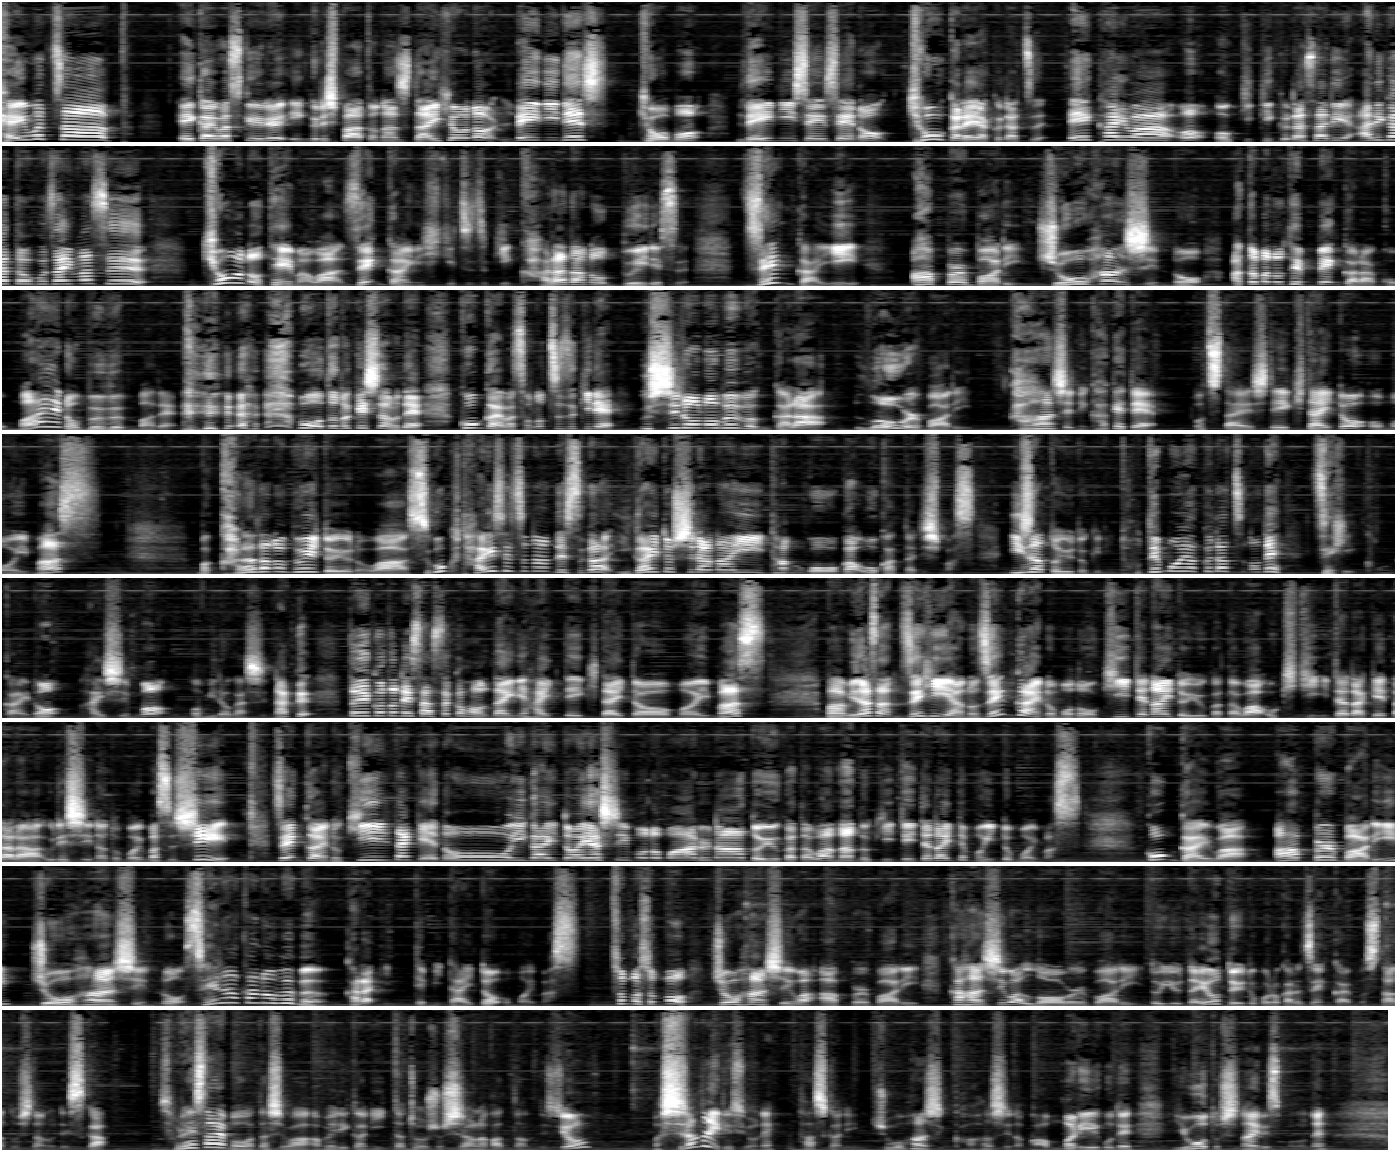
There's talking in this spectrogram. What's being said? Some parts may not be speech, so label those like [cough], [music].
Hey, what's up? 英会話スクールイングリッシュパートナーズ代表のレイニーです。今日もレイニー先生の今日から役立つ英会話をお聞きくださりありがとうございます。今日のテーマは前回に引き続き体の部位です。前回 upper body 上半身の頭のてっぺんからこう前の部分まで [laughs] もうお届けしたので今回はその続きで後ろの部分から lower body 下半身にかけてお伝えしていきたいと思います。まあ、体の部位というのはすごく大切なんですが意外と知らない単語が多かったりします。いざという時にとても役立つのでぜひ今回の配信もお見逃しなく。ということで早速本題に入っていきたいと思います。まあ皆さんぜひあの前回のものを聞いてないという方はお聞きいただけたら嬉しいなと思いますし前回の聞いたけど意外と怪しいものもあるなという方は何度聞いていただいてもいいと思います。今回は upper body 上半身の背中の部分からいってみたいと思います。そもそも上半身は upper body 下半身は lower body というんだよというところから前回もスタートしたのですがそれさえも私はアメリカに行った当初知らなかったんですよ。まあ、知らないですよね。確かに。上半身、下半身なんかあんまり英語で言おうとしないですものね。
